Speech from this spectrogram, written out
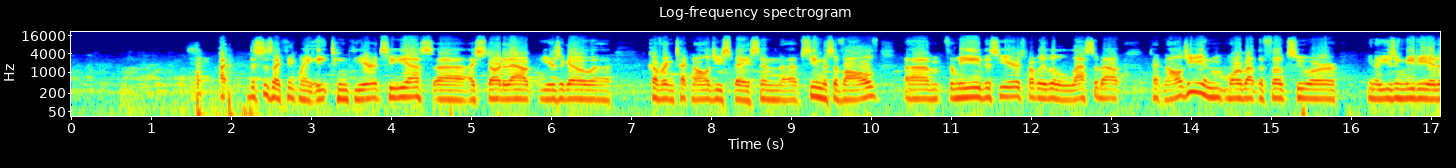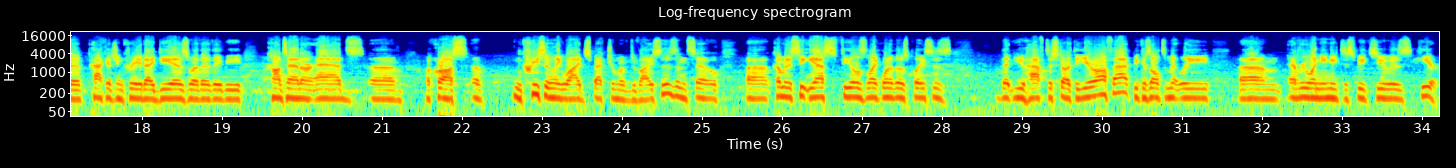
I, this is, I think, my 18th year at CES. Uh, I started out years ago uh, covering technology space and uh, I've seen this evolve. Um, for me, this year, it's probably a little less about technology and more about the folks who are you know using media to package and create ideas, whether they be content or ads um, across a increasingly wide spectrum of devices. And so, uh, coming to CES feels like one of those places that you have to start the year off at because ultimately um, everyone you need to speak to is here.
